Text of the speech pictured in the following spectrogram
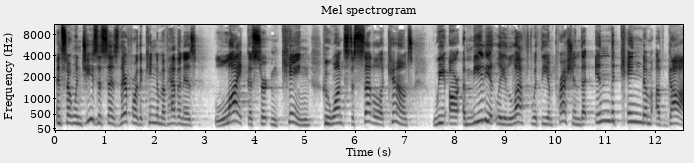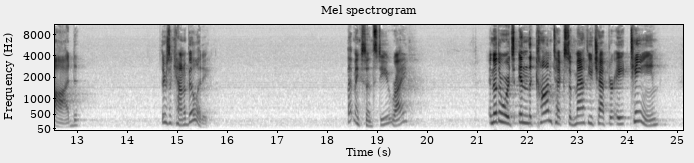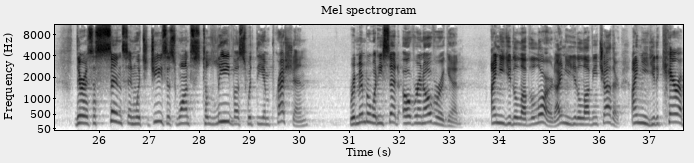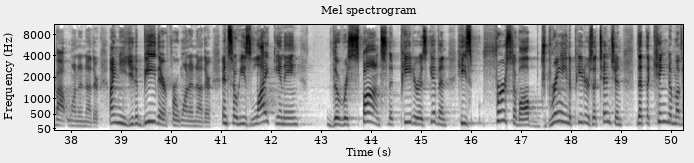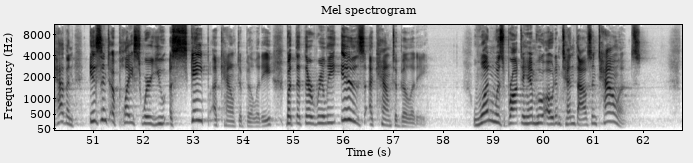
And so when Jesus says, therefore, the kingdom of heaven is like a certain king who wants to settle accounts, we are immediately left with the impression that in the kingdom of God, there's accountability. That makes sense to you, right? In other words, in the context of Matthew chapter 18, there is a sense in which Jesus wants to leave us with the impression remember what he said over and over again I need you to love the Lord. I need you to love each other. I need you to care about one another. I need you to be there for one another. And so he's likening the response that Peter is given, he's first of all bringing to Peter's attention that the kingdom of heaven isn't a place where you escape accountability, but that there really is accountability. One was brought to him who owed him 10,000 talents.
